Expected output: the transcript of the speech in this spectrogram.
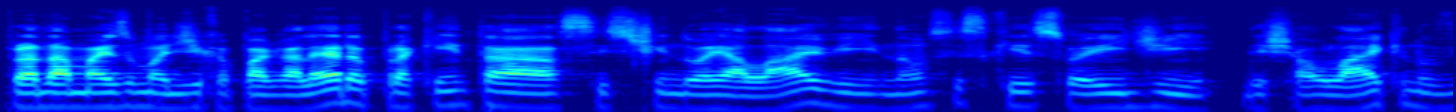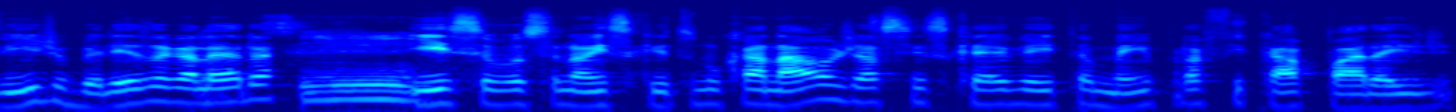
para dar mais uma dica para a galera, para quem está assistindo aí a live, não se esqueça aí de deixar o like no vídeo, beleza, galera? Sim. E se você não é inscrito no canal, já se inscreve aí também para ficar para aí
